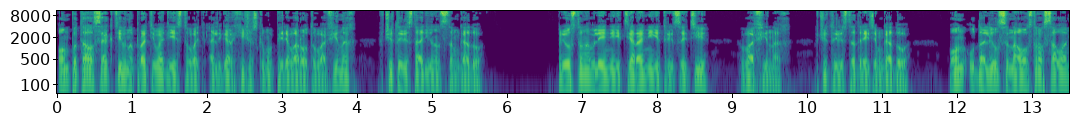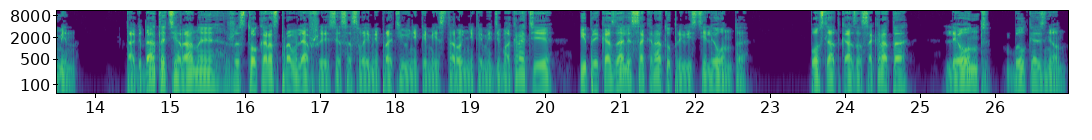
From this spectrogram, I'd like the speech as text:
Он пытался активно противодействовать олигархическому перевороту в Афинах в 411 году. При установлении тирании 30 в Афинах в 403 году он удалился на остров Саламин. Тогда-то тираны, жестоко расправлявшиеся со своими противниками и сторонниками демократии, и приказали Сократу привести Леонта. После отказа Сократа Леонт был казнен,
